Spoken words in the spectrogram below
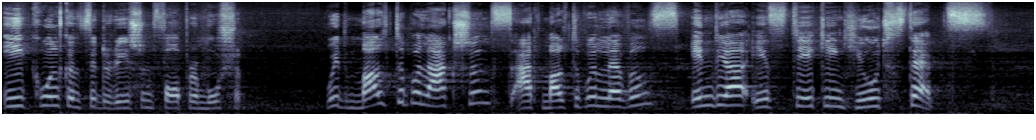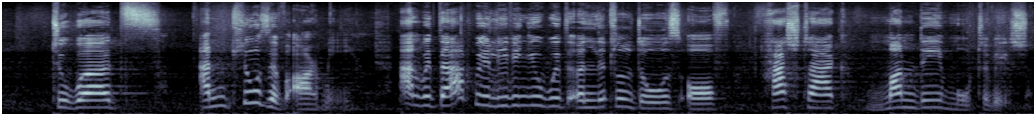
equal consideration for promotion. With multiple actions at multiple levels, India is taking huge steps towards an inclusive army. And with that, we're leaving you with a little dose of hashtag Monday motivation.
